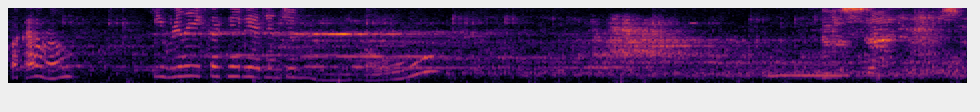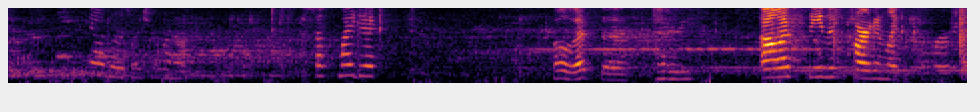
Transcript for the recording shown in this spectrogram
Fuck, I don't know. Do you really expect me to pay attention? Yeah, I'll go this way, sure, why not? Suck my dick. Oh, that's uh, stuttery. Oh, I've seen this part in like a commercial.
